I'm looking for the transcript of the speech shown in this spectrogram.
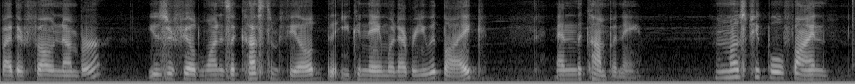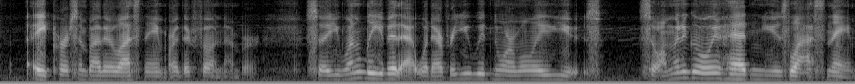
by their phone number. User field 1 is a custom field that you can name whatever you would like, and the company. And most people find a person by their last name or their phone number. So you want to leave it at whatever you would normally use. So I'm going to go ahead and use last name.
